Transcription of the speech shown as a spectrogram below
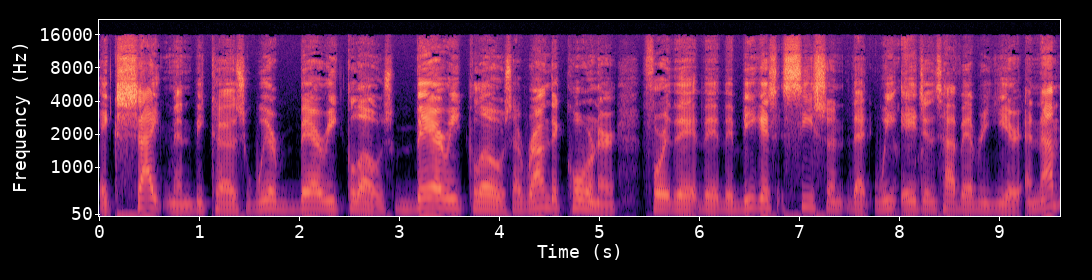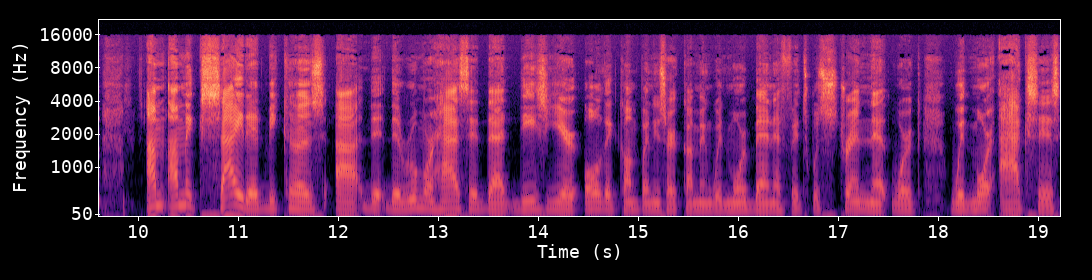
excitement because we're very close, very close around the corner for the the the biggest season that we agents have every year, and I'm I'm I'm excited because uh, the the rumor has it that this year all the companies are coming with more benefits, with Strength Network, with more access,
